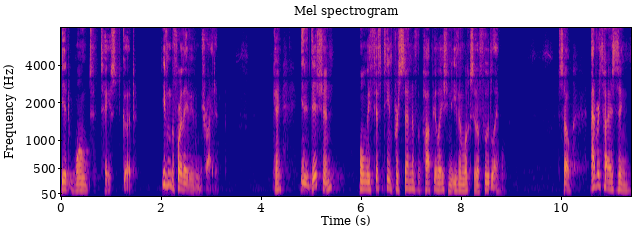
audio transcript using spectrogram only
it won't taste good, even before they've even tried it. Okay? In addition, only 15% of the population even looks at a food label. So advertising,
